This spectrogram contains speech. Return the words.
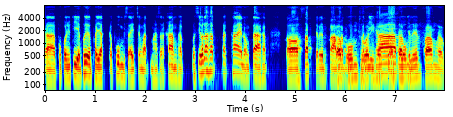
อ่าพบกันอยู่ที่อำเภอพยัคฆภูมิพิสัยจังหวัดมหาสารคามครับวชิวราครับทักทายน้องตาครับ ต่อทรัพย์เจริญฟาร์มคครัรับบผมสวัสดีครับคครัรับบผมเจริญฟาร์มครับ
